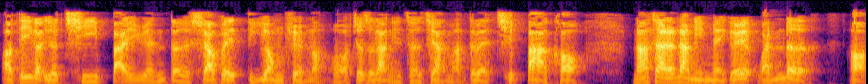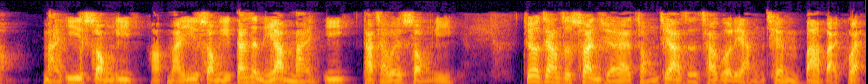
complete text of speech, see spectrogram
啊，第一个有七百元的消费抵用券哦，哦，就是让你折价嘛，对不对？七八块，然后再来让你每个月玩乐啊，买一送一啊，买一送一，但是你要买一，它才会送一，就这样子算起来，总价值超过两千八百块。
